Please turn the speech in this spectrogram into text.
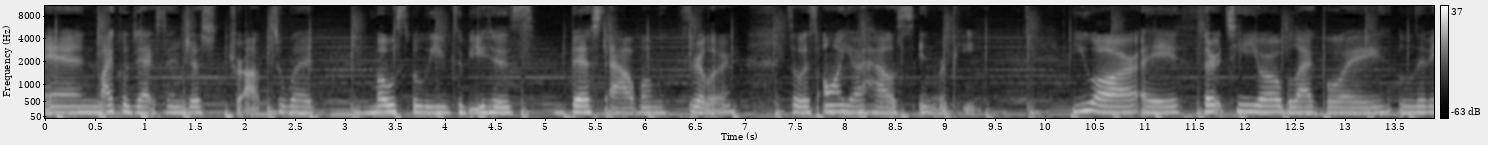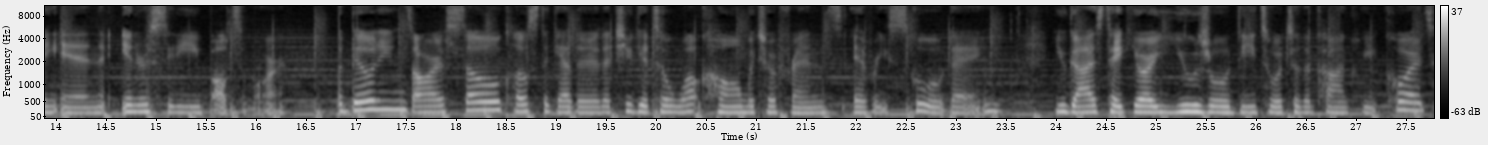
and Michael Jackson just dropped what most believe to be his best album, Thriller. So it's on your house in repeat. You are a 13 year old black boy living in inner city Baltimore. The buildings are so close together that you get to walk home with your friends every school day. You guys take your usual detour to the concrete courts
